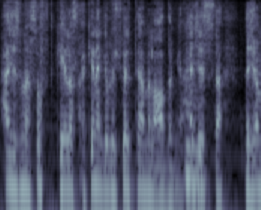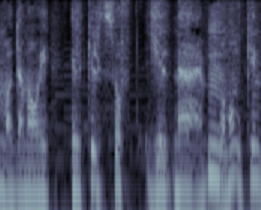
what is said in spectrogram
حاجة اسمها soft callus حكينا قبل شوي التئام العظمي مم. حاجة لسه تجمع دموي callus soft جلد ناعم مم. فممكن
